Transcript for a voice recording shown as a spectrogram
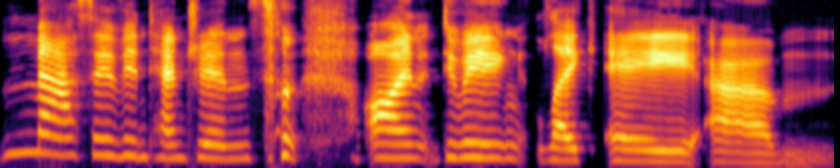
massive intentions on doing like a um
